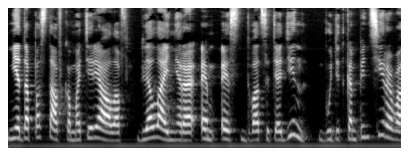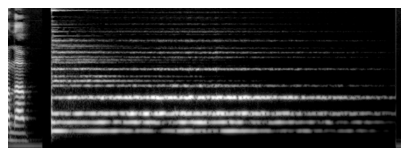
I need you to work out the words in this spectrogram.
Недопоставка материалов для лайнера МС-21 будет компенсирована.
